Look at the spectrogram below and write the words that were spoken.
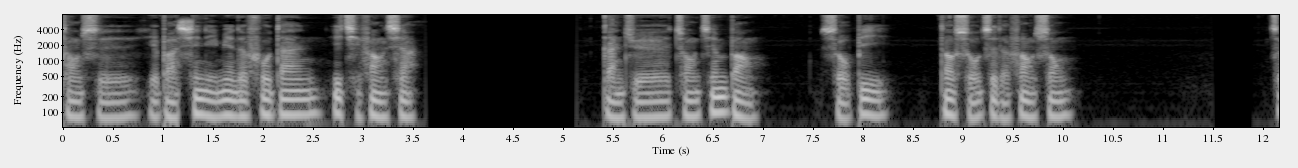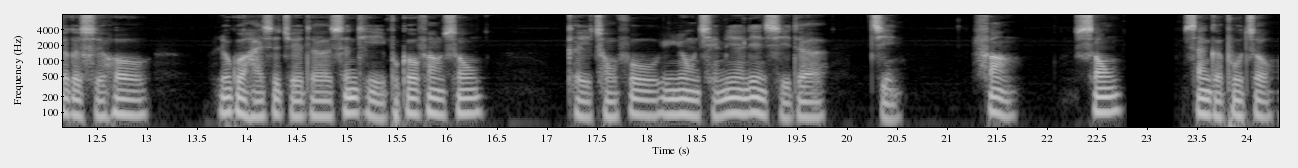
同时也把心里面的负担一起放下，感觉从肩膀、手臂到手指的放松。这个时候，如果还是觉得身体不够放松，可以重复运用前面练习的紧、放、松。三个步骤，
